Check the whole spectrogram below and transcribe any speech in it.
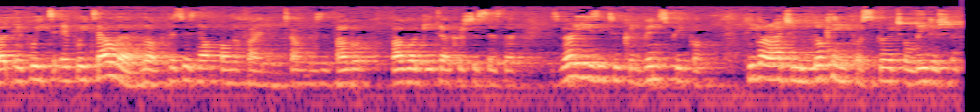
But if we, if we tell them, look, this is not bona fide, them, this is Bhagavad, Bhagavad Gita, Krishna says that it's very easy to convince people. People are actually looking for spiritual leadership.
